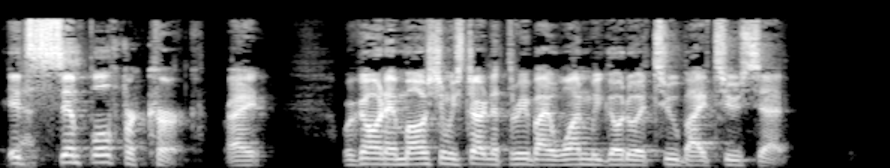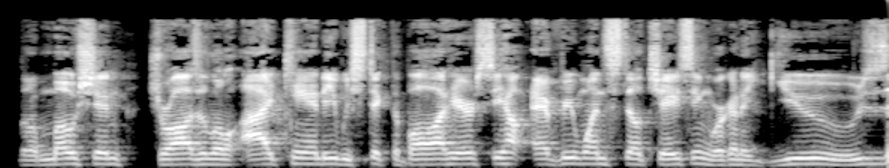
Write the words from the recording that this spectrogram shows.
it's Yes. simple for Kirk. Right? We're going in motion. We start in a three by one. We go to a two by two set. little motion, draws a little eye candy. We stick the ball out here. See how everyone's still chasing? We're going to use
